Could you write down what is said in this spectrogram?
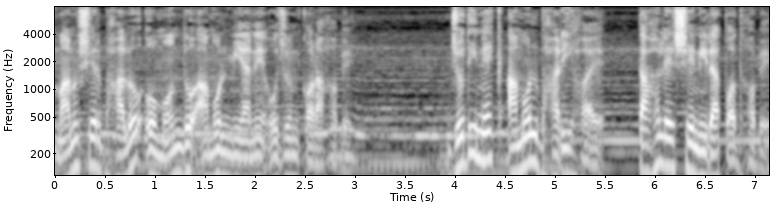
মানুষের ভালো ও মন্দ আমল মিয়ানে ওজন করা হবে। যদি নেক আমল ভারী হয়, তাহলে সে নিরাপদ হবে।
